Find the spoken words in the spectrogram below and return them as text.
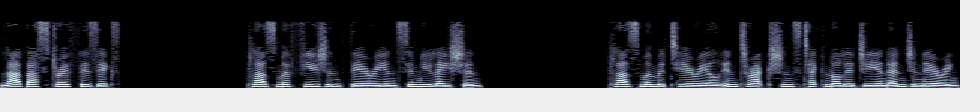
Lab astrophysics Plasma fusion theory and simulation Plasma material interactions technology and engineering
